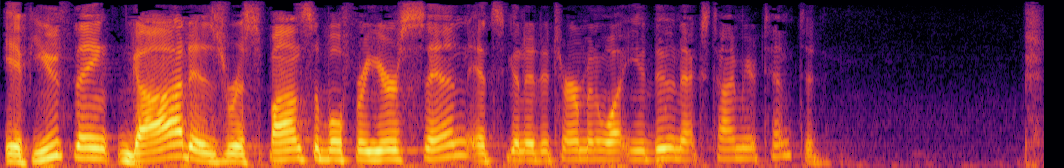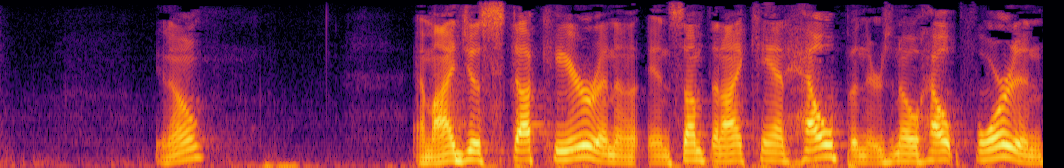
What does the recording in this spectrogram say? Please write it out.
If you think God is responsible for your sin, it's going to determine what you do next time you're tempted. You know? Am I just stuck here in, a, in something I can't help and there's no help for it and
